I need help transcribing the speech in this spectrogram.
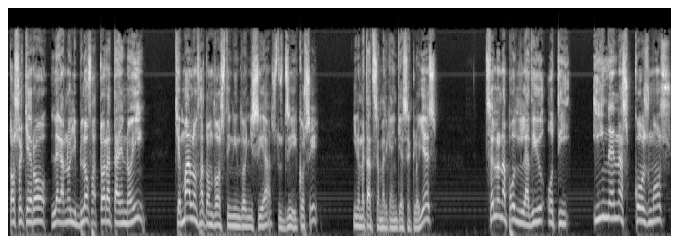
Τόσο καιρό λέγαν όλοι μπλόφα τώρα τα εννοεί. Και μάλλον θα τον δώσει στην Ινδονησία στους G20. Είναι μετά τις Αμερικανικές εκλογές. Θέλω να πω δηλαδή ότι είναι ένας κόσμος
